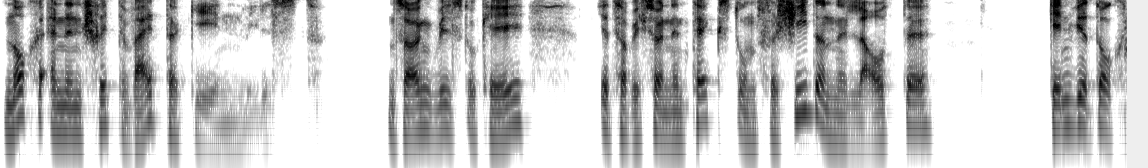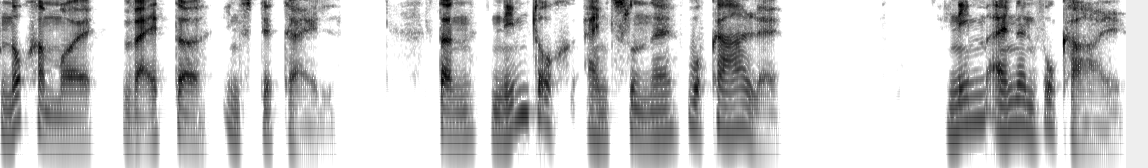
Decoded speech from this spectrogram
noch einen Schritt weiter gehen willst und sagen willst, okay, jetzt habe ich so einen Text und verschiedene Laute, Gehen wir doch noch einmal weiter ins Detail. Dann nimm doch einzelne Vokale. Nimm einen Vokal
